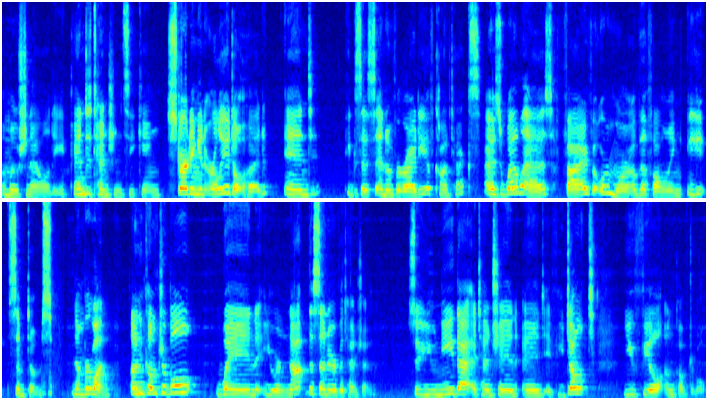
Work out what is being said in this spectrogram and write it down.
emotionality and attention seeking, starting in early adulthood, and exists in a variety of contexts, as well as five or more of the following eight symptoms. Number one, uncomfortable when you're not the center of attention. So you need that attention, and if you don't, you feel uncomfortable.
